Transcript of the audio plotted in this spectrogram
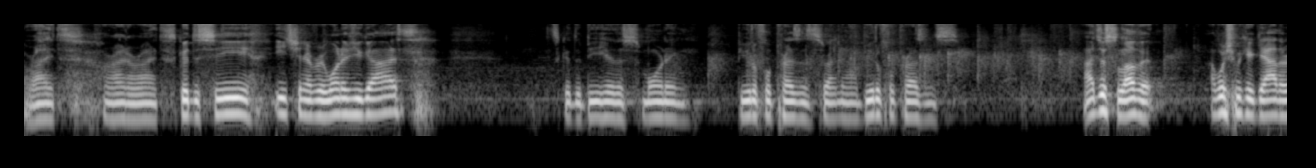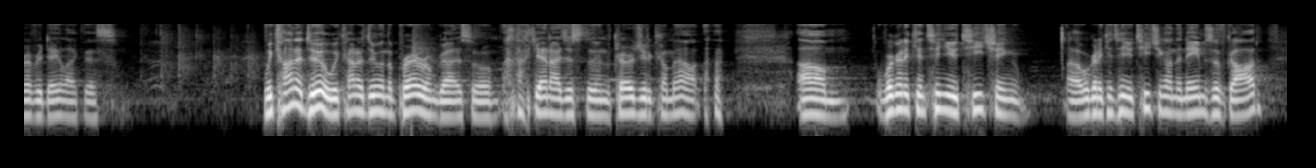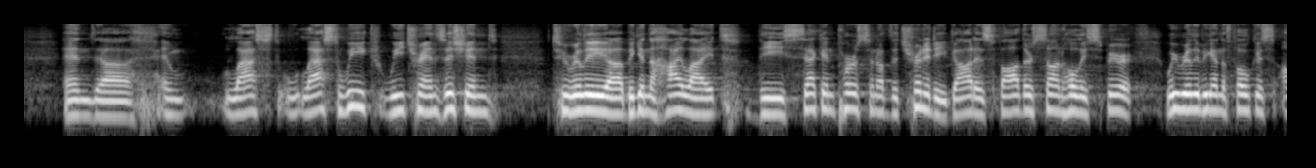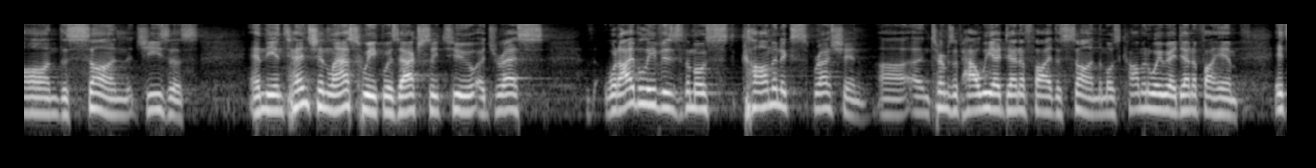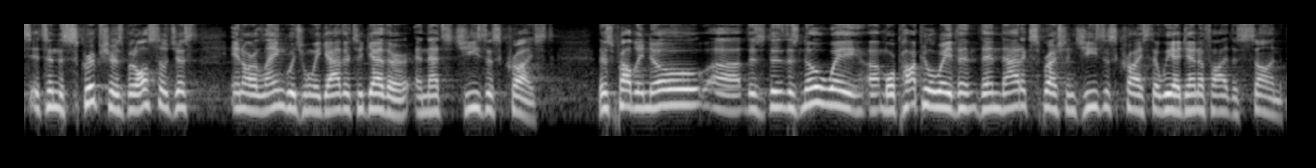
All right, all right, all right. It's good to see each and every one of you guys. It's good to be here this morning. Beautiful presence right now, beautiful presence. I just love it. I wish we could gather every day like this. We kind of do. We kind of do in the prayer room, guys. So, again, I just encourage you to come out. um, we're going to continue teaching. Uh, we're going to continue teaching on the names of God, and uh, and last last week we transitioned to really uh, begin to highlight the second person of the Trinity. God is Father, Son, Holy Spirit. We really began to focus on the Son, Jesus, and the intention last week was actually to address what I believe is the most common expression uh, in terms of how we identify the Son, the most common way we identify Him. It's, it's in the scriptures, but also just in our language when we gather together, and that's Jesus Christ. There's probably no, uh, there's, there's no way, uh, more popular way than, than that expression, Jesus Christ, that we identify the Son.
